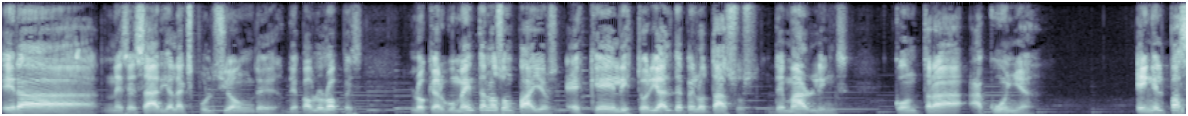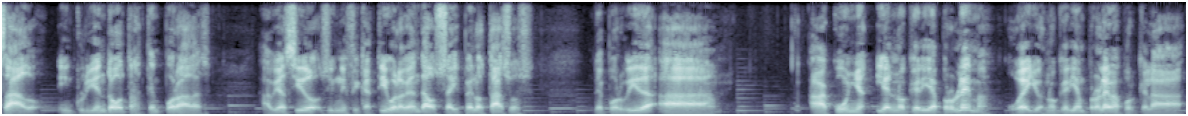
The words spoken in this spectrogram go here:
era necesaria la expulsión de, Pablo López? Lo que argumentan los umpires es que el historial de pelotazos de Marlins contra Acuña en el pasado, incluyendo otras temporadas, había sido significativo. Le habían dado seis pelotazos de por vida a, a Acuña y él no quería problemas, o ellos no querían problemas porque la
